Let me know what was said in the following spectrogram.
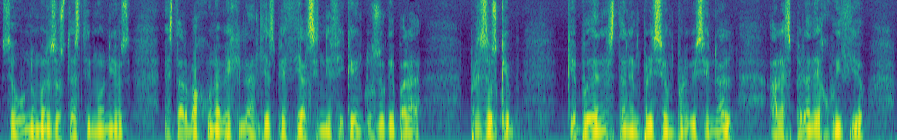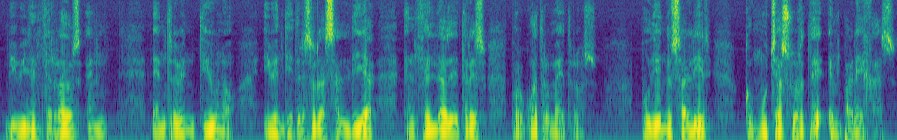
Según numerosos testimonios, estar bajo una vigilancia especial significa incluso que para presos que, que pueden estar en prisión provisional a la espera de juicio, vivir encerrados en, entre 21 y 23 horas al día en celdas de 3 por 4 metros, pudiendo salir con mucha suerte en parejas.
